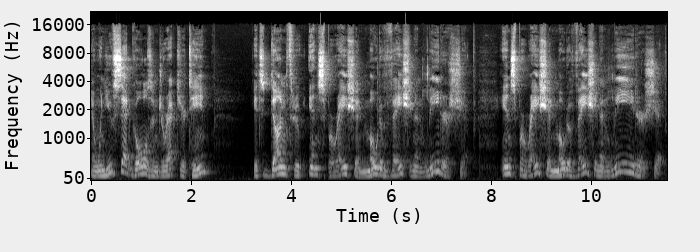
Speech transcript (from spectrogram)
And when you set goals and direct your team, it's done through inspiration, motivation, and leadership. Inspiration, motivation, and leadership.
